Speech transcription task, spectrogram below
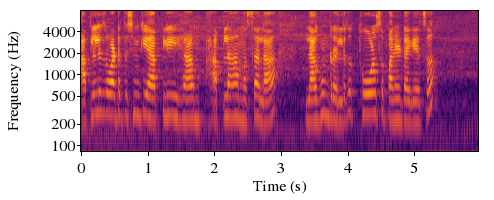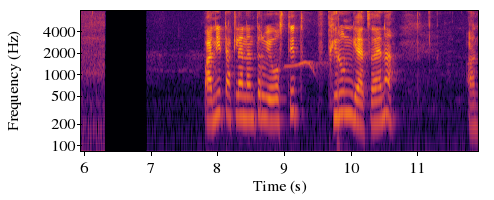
आपल्याला जर वाटत असेल की आपली ह्या आपला हा मसाला लागून राहिला तर थोडंसं पाणी टाकायचं. पाणी टाकल्यानंतर व्यवस्थित फिरून घ्यायचं आहे ना. आणि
